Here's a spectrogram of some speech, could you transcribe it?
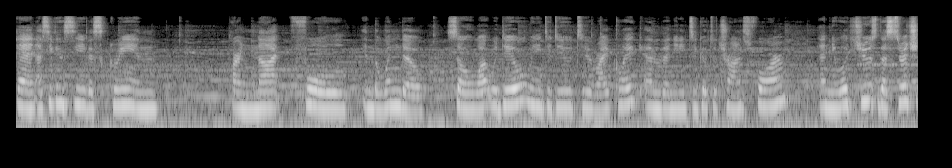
and as you can see the screen are not full in the window. So what we do we need to do to right click and then you need to go to transform and you will choose the switch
